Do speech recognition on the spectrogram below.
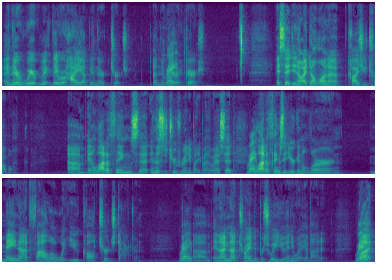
and they're they were high up in their church, in their Right. parish, parish. I said, you know, I don't want to cause you trouble. Um, and a lot of things that, and this is true for anybody, by the way. I said, Right. a lot of things that you're going to learn may not follow what you call church doctrine. Right. Um, and I'm not trying to persuade you anyway about it. right. But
